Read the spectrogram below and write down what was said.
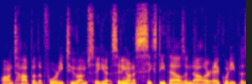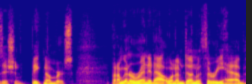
on top of the 42 i'm sitting on a $60000 equity position big numbers but i'm going to rent it out when i'm done with the rehab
